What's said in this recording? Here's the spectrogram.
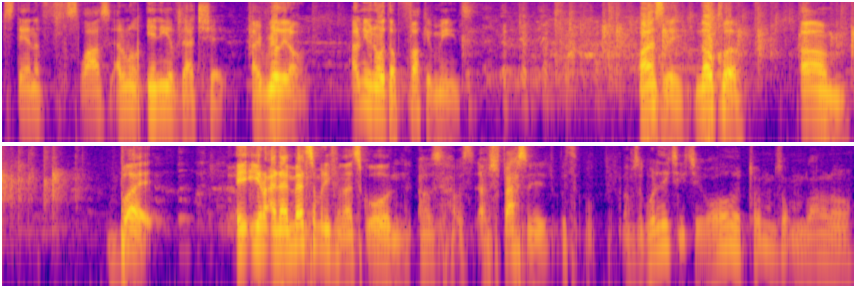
Stanislavski. I don't know any of that shit. I really don't. I don't even know what the fuck it means. Honestly, no clue. Um, but eh, you know, and I met somebody from that school, and I was I was I was fascinated with. I was like, what do they teach you? Oh, they tell them something. I don't know.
